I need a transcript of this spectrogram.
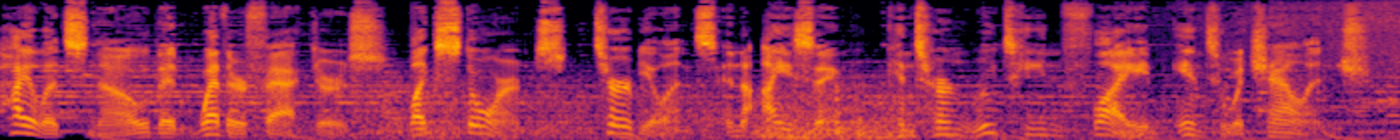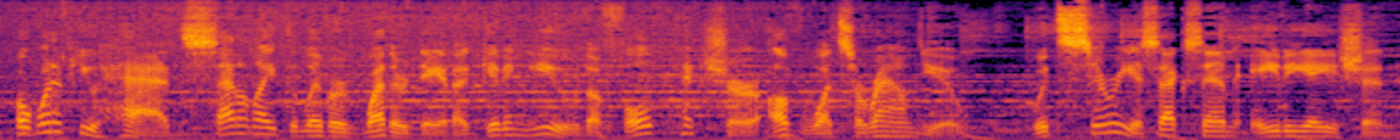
Pilots know that weather factors, like storms, turbulence, and icing, can turn routine flight into a challenge. But what if you had satellite delivered weather data giving you the full picture of what's around you? With SiriusXM Aviation,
